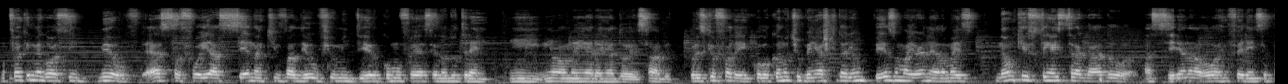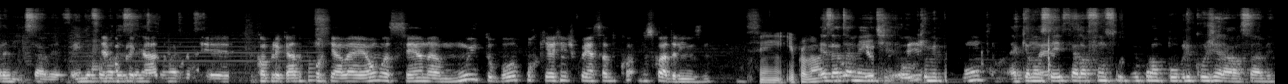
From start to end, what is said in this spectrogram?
não foi aquele negócio assim, meu, essa foi a cena que valeu o filme inteiro, como foi a cena do trem em, em Homem-Aranha 2, sabe? Por isso que eu falei, colocando o Tio Ben, acho que daria um peso maior nela, mas não que isso tenha estragado a cena ou a referência para mim, sabe? Ainda foi é uma das cenas que porque, É complicado porque ela é uma cena muito boa porque a gente conhece a do, dos quadrinhos, né? Sim, e o problema é Exatamente. O que eu me pergunto é que eu não é. sei se ela funcionou para um público geral, sabe?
